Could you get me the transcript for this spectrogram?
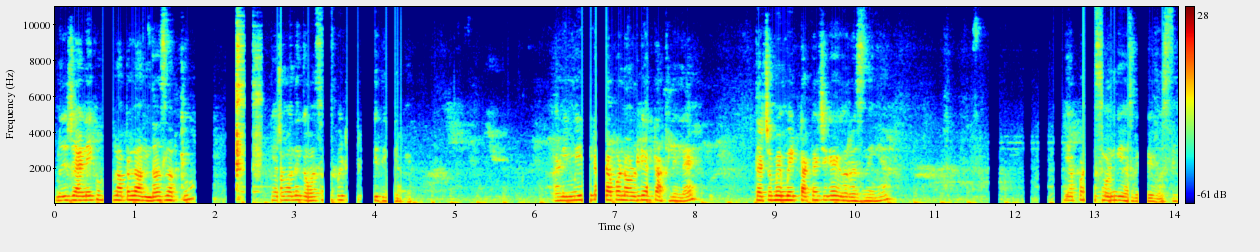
म्हणजे जेणेकरून आपल्याला अंदाज लागतो याच्यामध्ये गव्हाचं पीठ किती लागेल आणि मीठ आपण ऑलरेडी टाकलेलं आहे. त्याच्यामुळे मीठ टाकायची काही गरज नाही आहे हे आपण म्हणून घ्यायचं व्यवस्थित.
